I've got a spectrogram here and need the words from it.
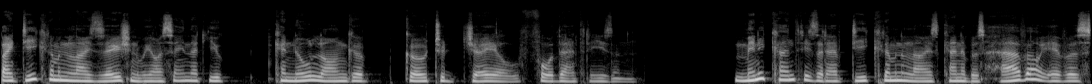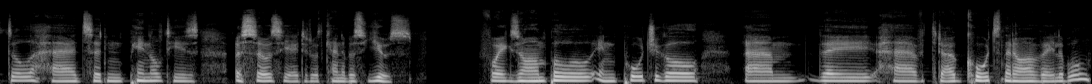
by decriminalization, we are saying that you can no longer go to jail for that reason. Many countries that have decriminalized cannabis have, however, still had certain penalties associated with cannabis use. For example, in Portugal, um, they have drug courts that are available,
